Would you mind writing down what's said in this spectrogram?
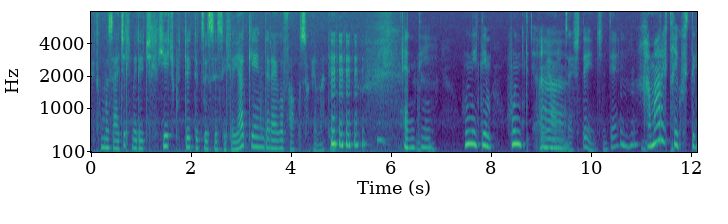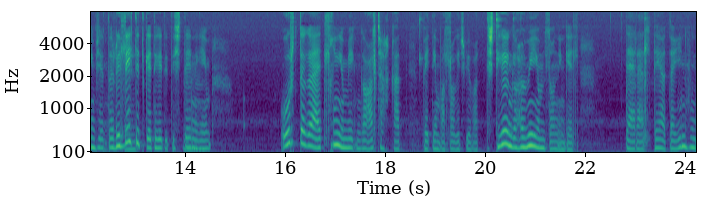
Гэт хүмүүс ажил мэрэгжил хийж бүтээдэг зүйлсээс илүү яг юм дээр аягүй фокус өгөх юм а тийм. Харин тийм. Хүний тийм хүнд орон зай штэ эн чин тий хамаарагдахыг хүсдэг юм шиг одоо related гэ тэгээд идэв штэ нэг юм өөртөөгөө адилхан юмыг ингээ олж харах гад байдсан болов гэж би боддош тэгээ ингээ ховын юм луун ингээл дайраал тий одоо энэ хүн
